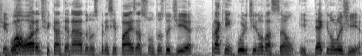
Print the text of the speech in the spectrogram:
Chegou a hora de ficar antenado nos principais assuntos do dia para quem curte inovação e tecnologia.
